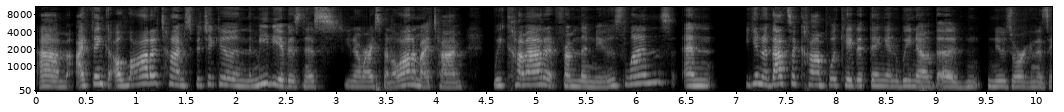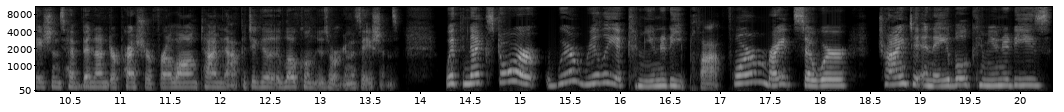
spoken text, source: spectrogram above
Um, I think a lot of times, particularly in the media business, you know, where I spend a lot of my time, we come at it from the news lens. And, you know, that's a complicated thing. And we know the news organizations have been under pressure for a long time now, particularly local news organizations. With Nextdoor, we're really a community platform, right? So we're trying to enable communities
